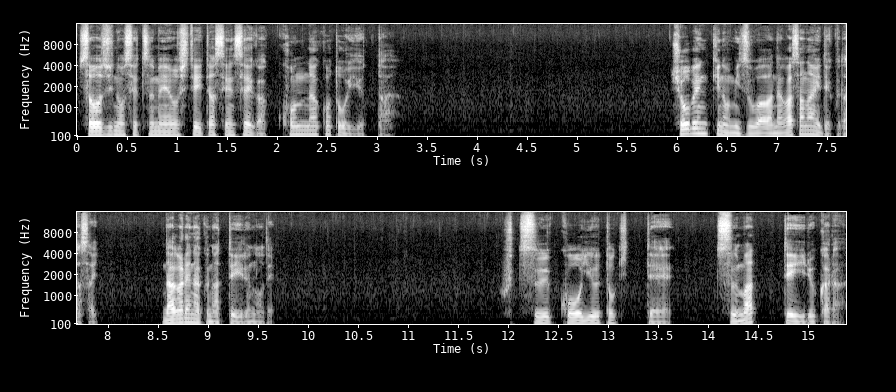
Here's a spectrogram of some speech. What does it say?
掃除の説明をしていた先生がこんなことを言った。小便器の水は流さないでください。流れなくなっているので。普通こういう時って詰まっているから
